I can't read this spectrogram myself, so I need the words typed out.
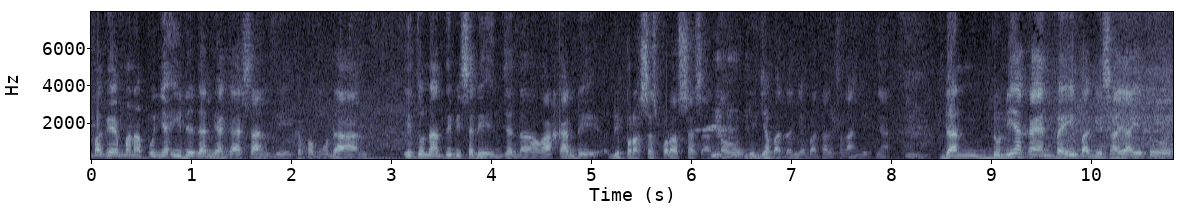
bagaimana punya ide dan gagasan di kepemudaan itu nanti bisa diinjantawahkan di di proses-proses atau di jabatan-jabatan selanjutnya. Hmm. Dan dunia KNPI bagi saya itu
